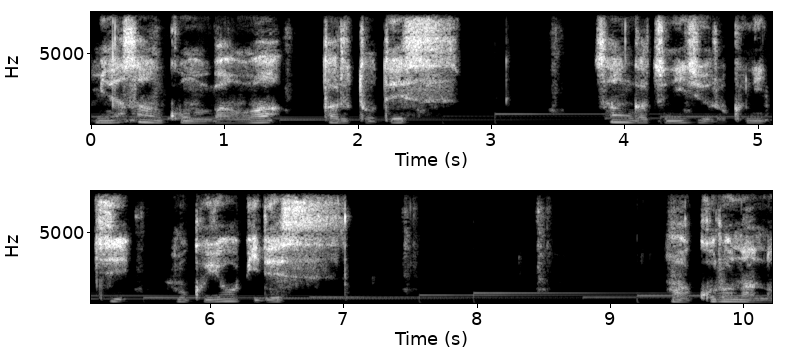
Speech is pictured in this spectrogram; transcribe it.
皆さんこんばんは、タルトです。3月26日、木曜日です。まあコロナの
